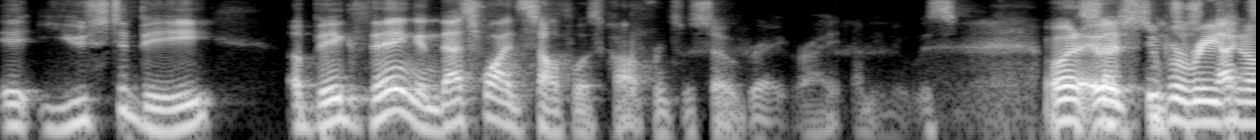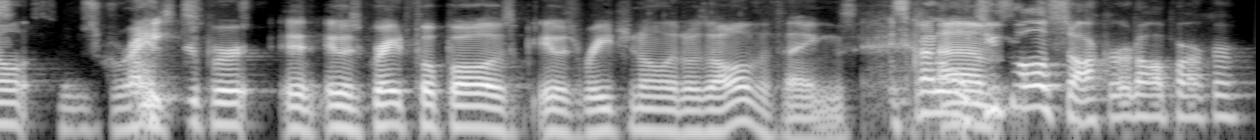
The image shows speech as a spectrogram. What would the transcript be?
it used to be a big thing, and that's why the Southwest Conference was so great, right? I mean, it was Well, it was super regional. It was It was great. super. It, it was great football. It was, it was regional. It was all the things. It's kind of like, do you Um, follow soccer at all, Parker?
